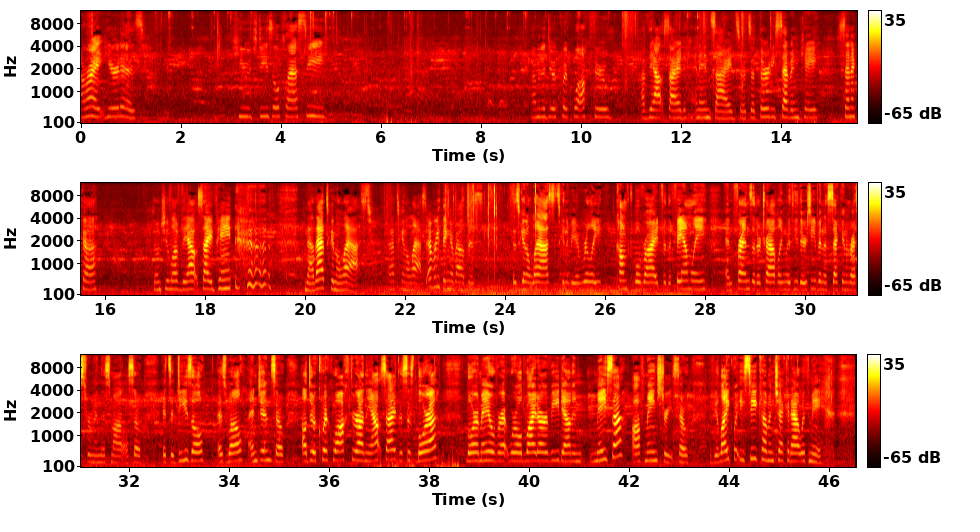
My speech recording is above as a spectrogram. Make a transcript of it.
All right, here it is. Huge diesel Class C. I'm gonna do a quick walkthrough of the outside and inside. So it's a 37K Seneca. Don't you love the outside paint? now that's gonna last. That's gonna last. Everything about this is gonna last. It's gonna be a really comfortable ride for the family and friends that are traveling with you. There's even a second restroom in this model. So it's a diesel as well engine. So I'll do a quick walkthrough on the outside. This is Laura. Laura May over at Worldwide RV down in Mesa off Main Street. So if you like what you see, come and check it out with me.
